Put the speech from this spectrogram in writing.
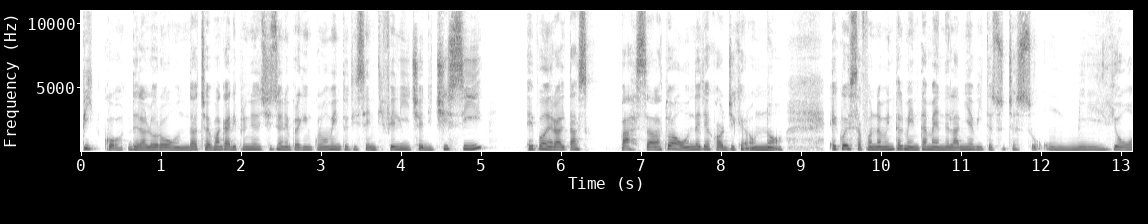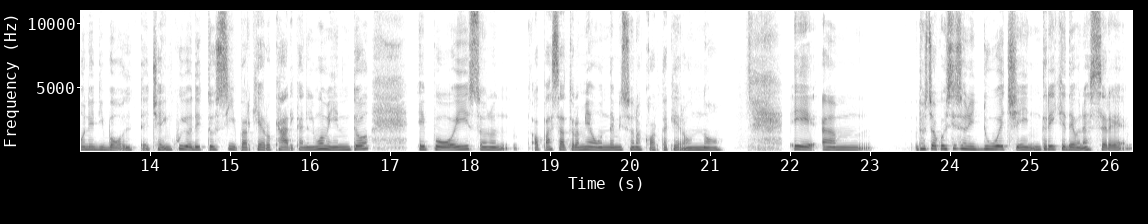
picco della loro onda, cioè magari prendi una decisione perché in quel momento ti senti felice, dici sì, e poi in realtà passa la tua onda e ti accorgi che era un no. E questo fondamentalmente a me nella mia vita è successo un milione di volte, cioè in cui ho detto sì perché ero carica nel momento e poi sono, ho passato la mia onda e mi sono accorta che era un no. E um, perciò questi sono i due centri che devono essere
